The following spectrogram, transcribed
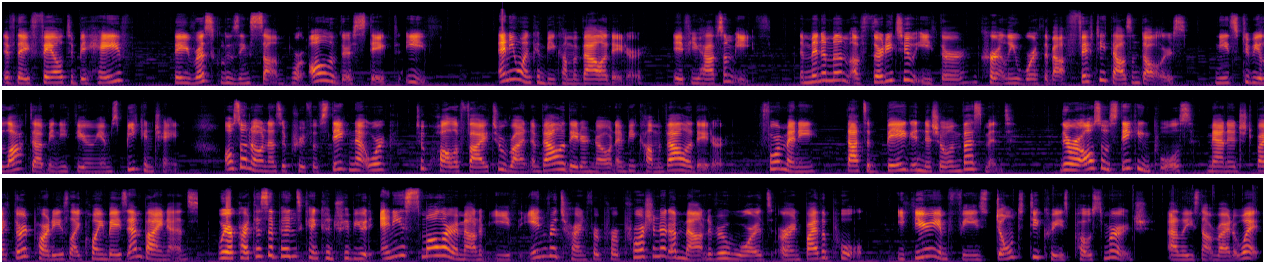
If they fail to behave, they risk losing some or all of their staked ETH. Anyone can become a validator if you have some ETH. A minimum of 32 Ether, currently worth about $50,000, needs to be locked up in Ethereum's beacon chain, also known as a proof of stake network, to qualify to run a validator node and become a validator. For many, that's a big initial investment, there are also staking pools, managed by third parties like Coinbase and Binance, where participants can contribute any smaller amount of ETH in return for proportionate amount of rewards earned by the pool. Ethereum fees don't decrease post-merge, at least not right away.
